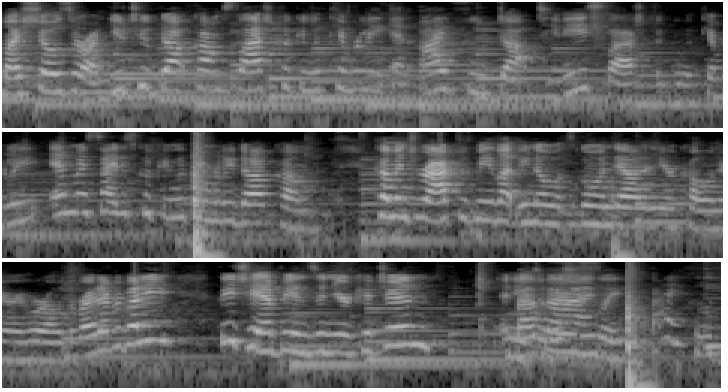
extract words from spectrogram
My shows are on youtube.com slash cooking with Kimberly and ifood.tv slash cooking with Kimberly. And my site is cookingwithkimberly.com. Come interact with me. Let me know what's going down in your culinary world. All right, everybody? Be champions in your kitchen and eat Bye-bye. deliciously. Bye.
